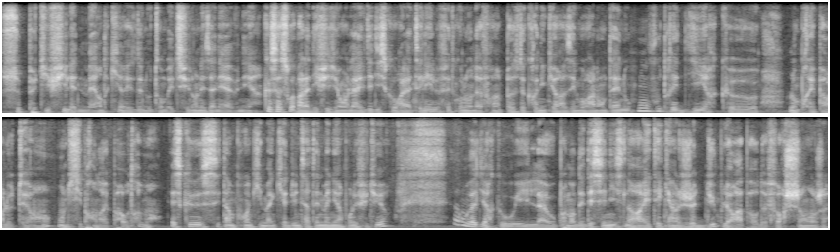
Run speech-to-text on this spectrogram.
ce petit filet de merde qui risque de nous tomber dessus dans les années à venir. Que ce soit par la diffusion en live des discours à la télé, le fait que l'on offre un poste de chroniqueur à Zemmour à l'antenne, ou voudrait dire que l'on prépare le terrain, on ne s'y prendrait pas autrement. Est-ce que c'est un point qui m'inquiète d'une certaine manière pour le futur? On va dire que oui, là où pendant des décennies ce n'aura été qu'un jeu de dupes, le rapport de force change.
